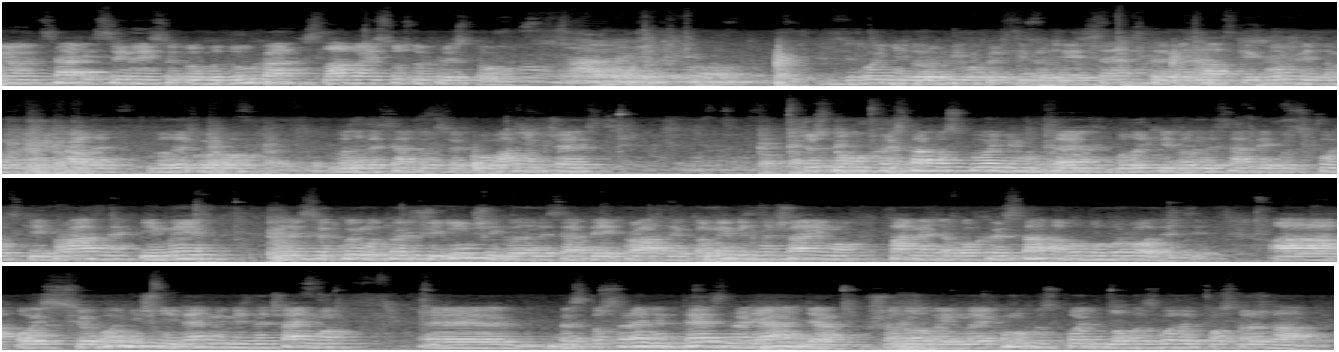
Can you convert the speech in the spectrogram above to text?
ім'я Отця і Сина і Святого Духа, слава Ісусу Христу! Сьогодні, дорогі у Христі, браті і сестри, Візнавський Божий, ми дочекали великого 12-го святкування в честь чесного Христа Господнього. Це великий 12-й Господський праздник. І ми, коли святкуємо той чи інший 12-й праздник, то ми відзначаємо пам'ять або Христа, або Богородиці. А ось сьогоднішній день ми відзначаємо безпосередньо те знаряддя, шановні, на якому Господь благозволив постраждати.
